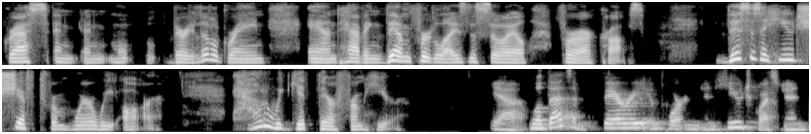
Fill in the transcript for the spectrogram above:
grass and, and very little grain and having them fertilize the soil for our crops. This is a huge shift from where we are how do we get there from here? Yeah, well, that's a very important and huge question.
